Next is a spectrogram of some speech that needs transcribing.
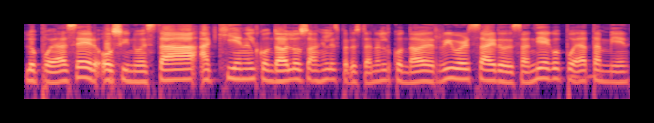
lo pueda hacer. O si no está aquí en el condado de Los Ángeles, pero está en el condado de Riverside o de San Diego, pueda también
